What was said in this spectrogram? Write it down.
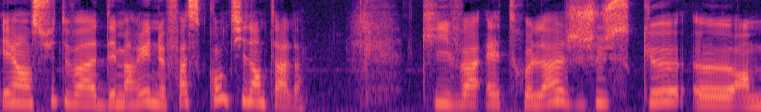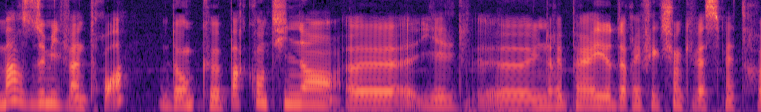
Et ensuite va démarrer une phase continentale qui va être là jusqu'en euh, mars 2023. Donc, euh, par continent, euh, il y a euh, une période de réflexion qui va se mettre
